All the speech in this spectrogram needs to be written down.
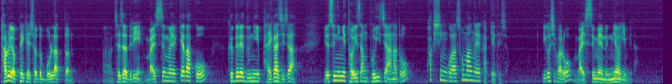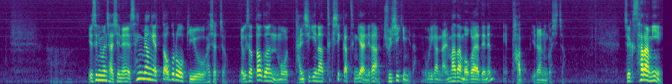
바로 옆에 계셔도 몰랐던 어, 제자들이 말씀을 깨닫고 그들의 눈이 밝아지자 예수님이 더 이상 보이지 않아도 확신과 소망을 갖게 되죠. 이것이 바로 말씀의 능력입니다. 아, 예수님은 자신을 생명의 떡으로 비유하셨죠. 여기서 떡은 뭐 간식이나 특식 같은 게 아니라 주식입니다. 우리가 날마다 먹어야 되는 밥이라는 것이죠. 즉 사람이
